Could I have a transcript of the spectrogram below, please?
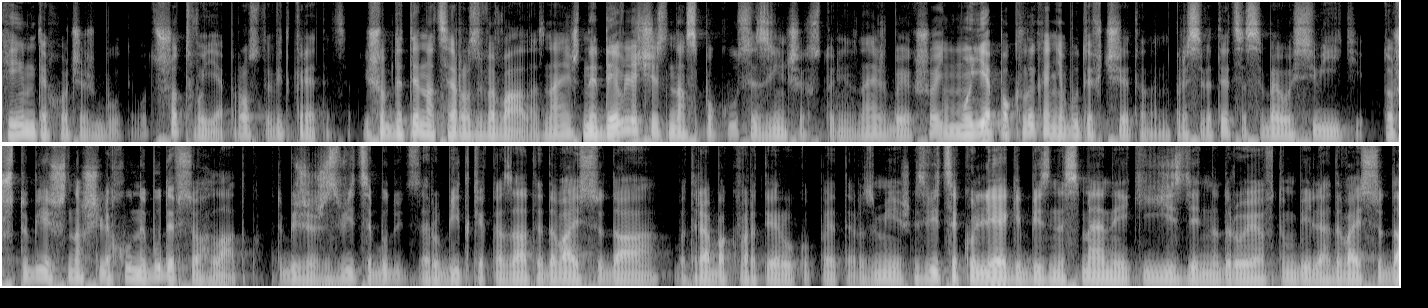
ким ти хочеш бути. От що твоє, просто відкрити це. І щоб дитина це розвивала, знаєш, не дивлячись на спокуси з інших сторін. Знаєш, бо якщо моє покликання бути вчителем, присвятити себе освіті, то ж тобі ж на шляху не буде все гладко. Тобі ж звідси будуть заробітки казати, давай сюди, бо треба квартиру купити. Розумієш? Звідси колеги, бізнесмени, які їздять на дорогих автомобілях, давай сюди.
